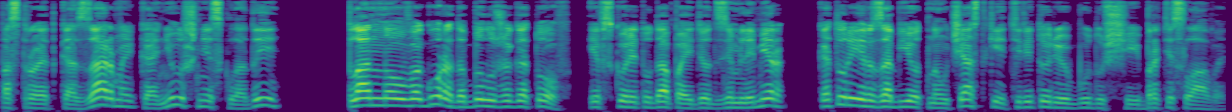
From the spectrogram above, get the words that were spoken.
Построят казармы, конюшни, склады. План нового города был уже готов, и вскоре туда пойдет землемер, который разобьет на участке территорию будущей Братиславы.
